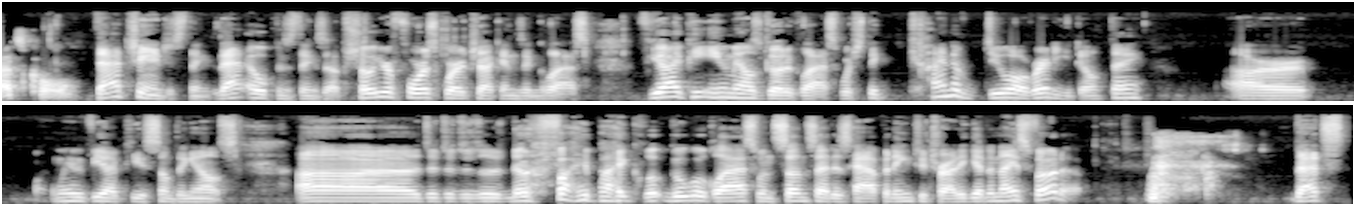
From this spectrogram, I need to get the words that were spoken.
That's cool. That changes things. That opens things up. Show your Foursquare check-ins in Glass. VIP emails go to Glass, which they kind of do already, don't they? Or maybe VIP is something else. Uh, notified by Google Glass when sunset is happening to try to get a nice photo. That's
